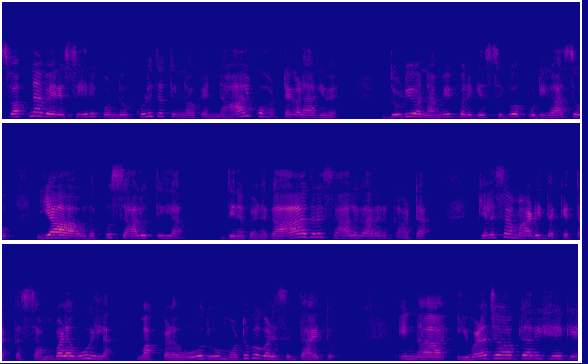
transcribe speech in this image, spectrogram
ಸ್ವಪ್ನ ಬೇರೆ ಸೇರಿಕೊಂಡು ಕುಳಿತು ತಿನ್ನೋಕೆ ನಾಲ್ಕು ಹೊಟ್ಟೆಗಳಾಗಿವೆ. ದುಡಿಯೋ ನಮ್ಮಿಬ್ಬರಿಗೆ ಸಿಗುವ ಪುಡಿಗಾಸು ಯಾವುದಕ್ಕೂ ಸಾಲುತ್ತಿಲ್ಲ. ದಿನ ಬೆಳಗಾದರೆ ಸಾಲಗಾರರ ಕಾಟ. ಕೆಲಸ ಮಾಡಿದ್ದಕ್ಕೆ ತಕ್ಕ ಸಂಬಳವೂ ಇಲ್ಲ. ಮಕ್ಕಳ ಓದು ಮೊಟಕುಗೊಳಿಸಿದ್ದಾಯಿತು ಇನ್ನ ಇವಳ ಜವಾಬ್ದಾರಿ ಹೇಗೆ?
